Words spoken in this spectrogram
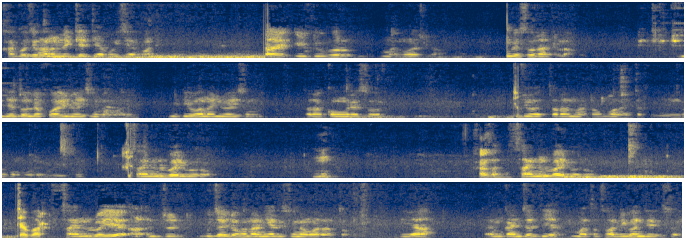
কাগজে খান লিখে দিয়া কইছে আমার তার ইউটিউবর মানুষ আসলা কংগ্রেসর আসলা যে দলে কই লইছেন আমারে ভিডিও বানাই লইছেন তারা কংগ্রেসর যে তারা নাটক বানাই থাকে এরকম করে লইছেন সাইনুল ভাই গরো হুম? সাইনুল ভাই গরো যাবার সাইনুল ভাই বুঝাই যখন আনিয়া দিছেন আমার হাত দিয়া আমি গাঞ্জা দিয়া মাথা ফালি বান্ধিয়ে দিছেন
